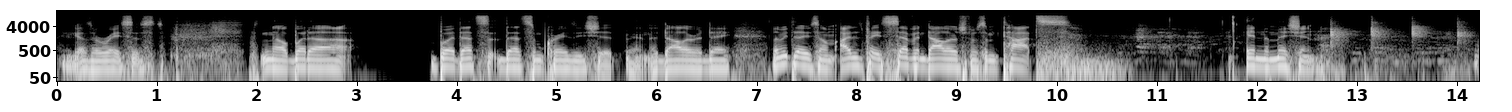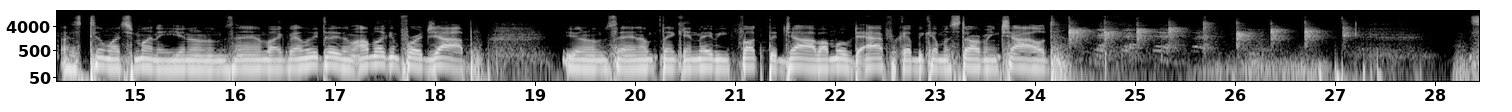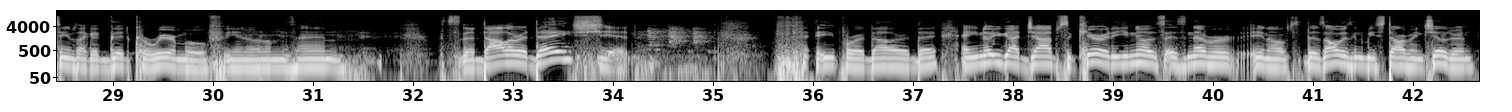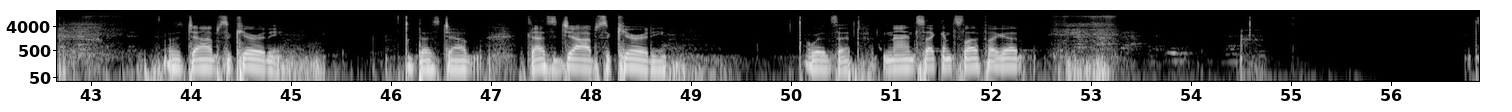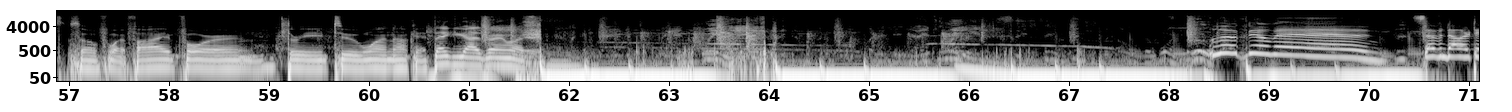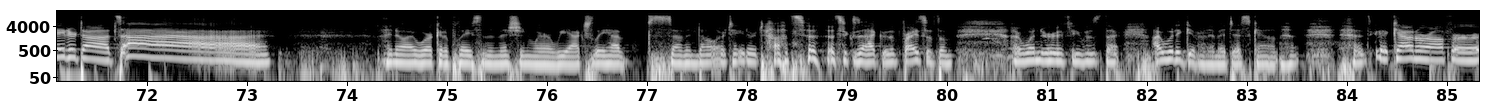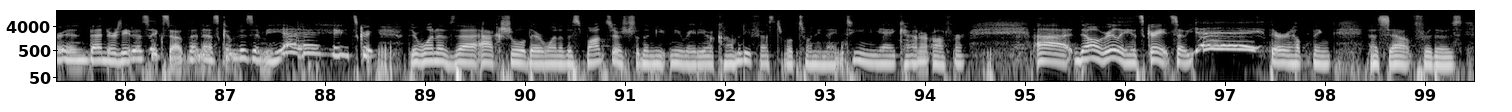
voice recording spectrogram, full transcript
You guys are racist. No, but uh, but that's that's some crazy shit, man. A dollar a day. Let me tell you something. I just paid seven dollars for some tots in the mission. That's too much money. You know what I'm saying? I'm like, man, let me tell you something. I'm looking for a job. You know what I'm saying? I'm thinking maybe fuck the job. I'll move to Africa, become a starving child. Seems like a good career move. You know what I'm saying? It's a dollar a day? Shit. Eat for a dollar a day. And you know you got job security. You know it's, it's never, you know, there's always going to be starving children. That's job security. That's job that's job security. What is that? Nine seconds left I got? So what? Five, four, three, two, one. Okay. Thank you guys very much. Luke Newman. Seven dollar tater tots. Ah. I know I work at a place in the mission where we actually have seven dollar tater tots. That's exactly the price of them. I wonder if he was there. I would have given him a discount. a counter offer in Bender's 806 South Ness. Come visit me. Yay! It's great. They're one of the actual. They're one of the sponsors for the Mutiny Radio Comedy Festival 2019. Yay! Counter offer. Uh, no, really, it's great. So yay! They're helping us out for those.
